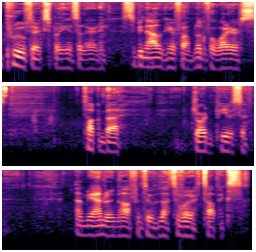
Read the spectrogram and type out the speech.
improve their experience of learning? This has been Alan here from Looking for Warriors, talking about Jordan Peterson and meandering off into lots of other topics.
